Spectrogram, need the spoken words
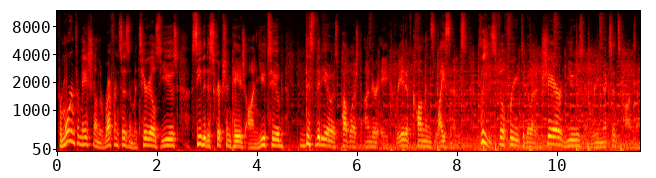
For more information on the references and materials used, see the description page on YouTube. This video is published under a Creative Commons license. Please feel free to go ahead and share, use, and remix its content.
